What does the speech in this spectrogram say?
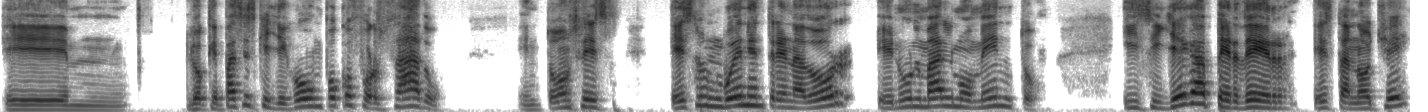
Eh, lo que pasa es que llegó un poco forzado. Entonces, es un buen entrenador en un mal momento. Y si llega a perder esta noche,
